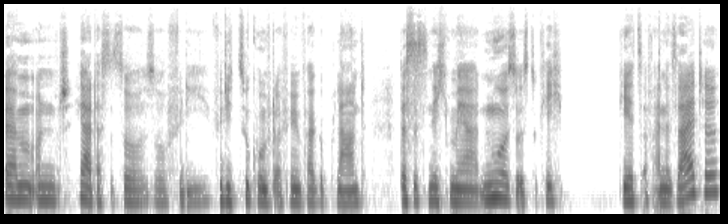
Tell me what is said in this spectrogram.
Ähm, und ja, das ist so, so für, die, für die Zukunft auf jeden Fall geplant. Dass es nicht mehr nur so ist, okay, ich gehe jetzt auf eine Seite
